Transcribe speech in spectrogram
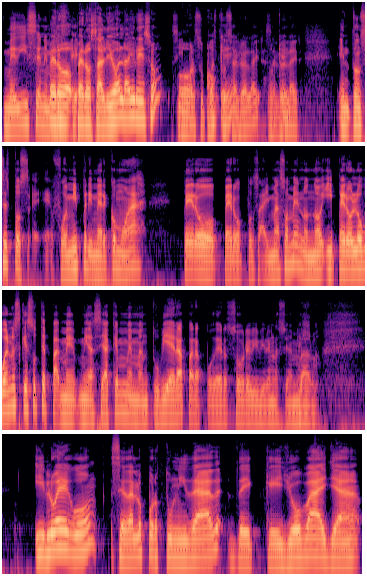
me dicen... Pero, empecé- pero ¿salió al aire eso? Sí, ¿O- por supuesto, ok, salió al aire, salió al aire. Entonces, pues, eh, fue mi primer como, ah, pero, pero, pues, ahí más o menos, ¿no? Y, pero lo bueno es que eso te, me, me hacía que me mantuviera para poder sobrevivir en la Ciudad de México. Claro. Y luego se da la oportunidad de que yo vaya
